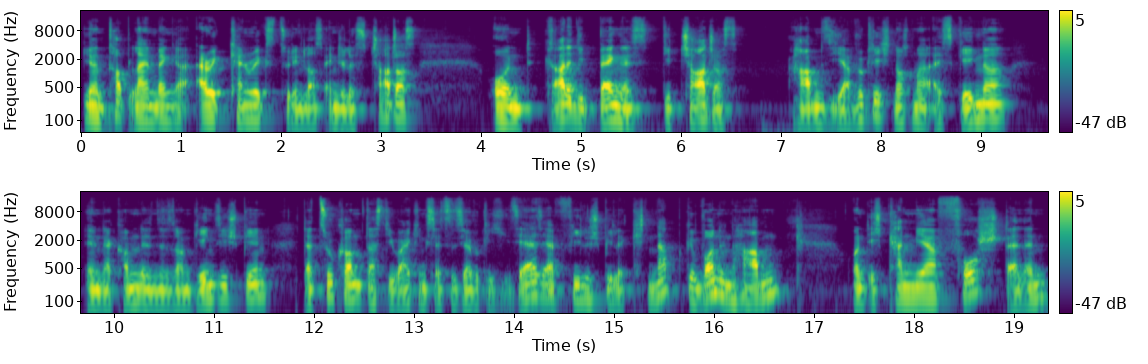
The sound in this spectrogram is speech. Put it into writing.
ihren Top-Linebanker Eric Kenricks zu den Los Angeles Chargers. Und gerade die Bengals, die Chargers, haben sie ja wirklich nochmal als Gegner in der kommenden Saison gegen sie spielen. Dazu kommt, dass die Vikings letztes Jahr wirklich sehr, sehr viele Spiele knapp gewonnen haben. Und ich kann mir vorstellen,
